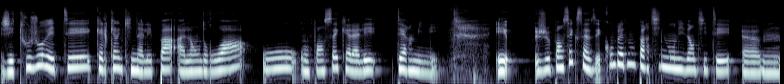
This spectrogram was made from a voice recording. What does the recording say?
j'ai toujours été quelqu'un qui n'allait pas à l'endroit où on pensait qu'elle allait terminer. Et je pensais que ça faisait complètement partie de mon identité. Euh,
